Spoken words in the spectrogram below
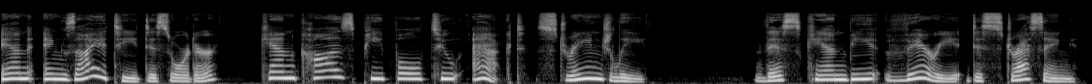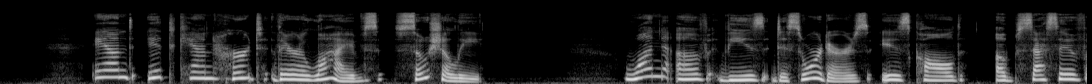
An anxiety disorder can cause people to act strangely. This can be very distressing, and it can hurt their lives socially. One of these disorders is called obsessive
